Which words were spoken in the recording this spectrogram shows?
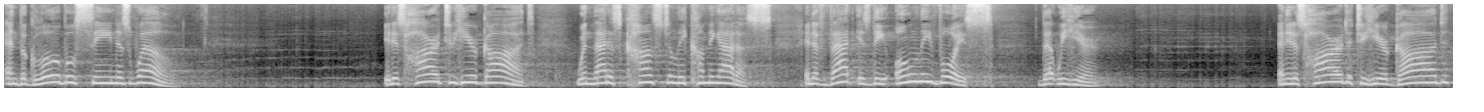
and the global scene as well. It is hard to hear God when that is constantly coming at us, and if that is the only voice that we hear. And it is hard to hear God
